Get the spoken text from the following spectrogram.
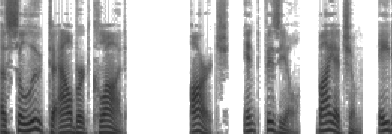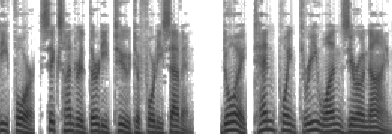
A Salute to Albert Claude. Arch. Int. Physiol. Biochim. 84, 632–47 doi 10.3109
